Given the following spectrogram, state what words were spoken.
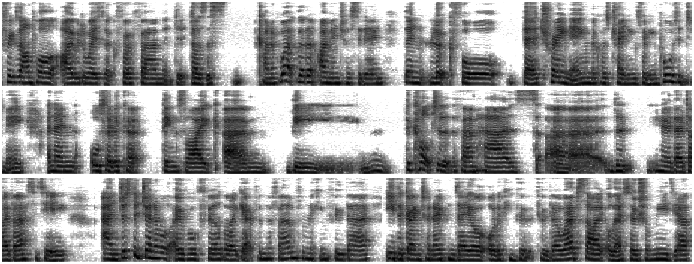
for example, I would always look for a firm that does this kind of work that I'm interested in, then look for their training because training is really important to me, and then also look at things like um, the the culture that the firm has, uh, the you know their diversity, and just the general overall feel that I get from the firm from looking through their either going to an open day or, or looking through through their website or their social media,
